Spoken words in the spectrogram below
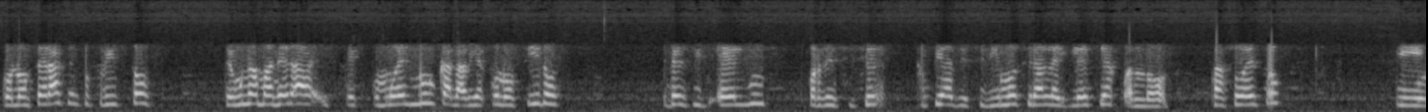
conocer a Jesucristo de una manera este, como él nunca la había conocido. él, por decisión propia, decidimos ir a la iglesia cuando pasó eso y,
